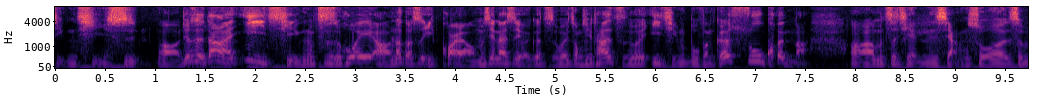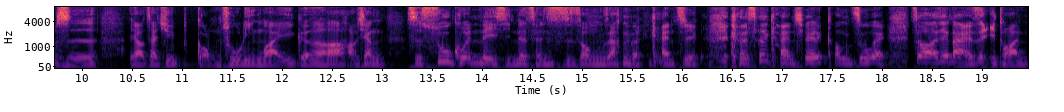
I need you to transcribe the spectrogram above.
行其事啊？就是当然疫情指挥啊，那个是一块啊。我们现在是有一个指挥中心，它是指挥疫情的部分，可是纾困嘛啊，他们之前想说是不是要再去拱出另外一个啊，好像是纾困类型的陈时中这样的感觉，可是感觉拱出哎，做到现在也是一团，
